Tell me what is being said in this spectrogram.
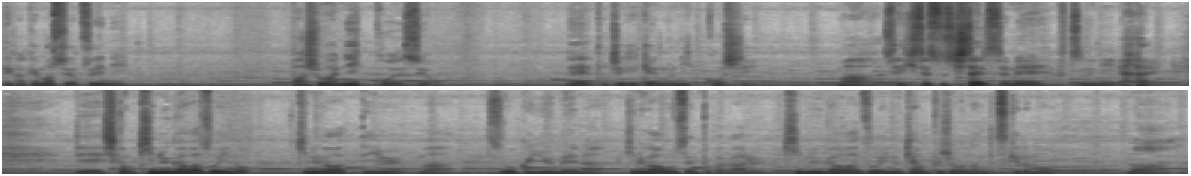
出かけますよ。ついに場所は日光ですよ。ね栃木県の日光市。まあ積雪地帯ですよね。普通に。はい。でしかも鬼怒川沿いの鬼怒川っていうまあすごく有名な鬼怒川温泉とかがある鬼怒川沿いのキャンプ場なんですけどもまあ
